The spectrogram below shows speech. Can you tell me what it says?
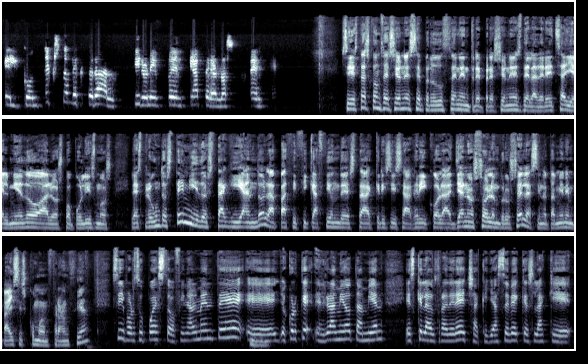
que el contexto electoral tiene una influencia, pero no solamente. Si estas concesiones se producen entre presiones de la derecha y el miedo a los populismos, les pregunto, ¿este miedo está guiando la pacificación de esta crisis agrícola ya no solo en Bruselas, sino también en países como en Francia? Sí, por supuesto. Finalmente, eh, yo creo que el gran miedo también es que la ultraderecha, que ya se ve que es la que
